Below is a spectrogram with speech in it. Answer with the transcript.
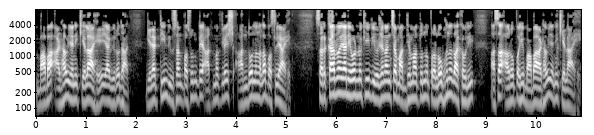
बाबा आढाव यांनी केला आहे या विरोधात. गेल्या तीन दिवसांपासून ते आत्मक्लेश आंदोलनाला बसले आहेत. सरकारनं या निवडणुकीत योजनांच्या माध्यमातून प्रलोभनं दाखवली असा आरोपही बाबा आढाव यांनी केला आहे.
